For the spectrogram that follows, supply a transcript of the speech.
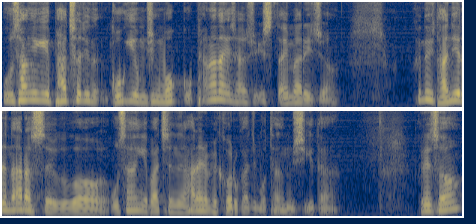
우상에게 바쳐진 고기 음식 먹고 편안하게 살 수 있었다 이 말이죠. 근데 다니엘은 알았어요. 그거 우상에게 바치는 하나님 앞에 거룩하지 못한 음식이다. 그래서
